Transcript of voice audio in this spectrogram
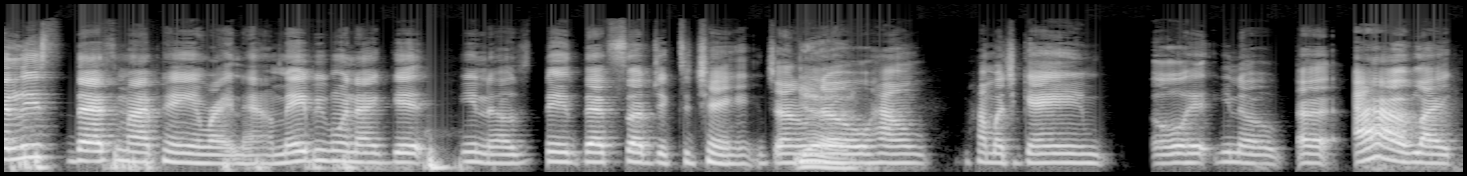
at least that's my opinion right now. Maybe when I get, you know, think that's subject to change. I don't Yeah. know how how much game or you know, uh, I have like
